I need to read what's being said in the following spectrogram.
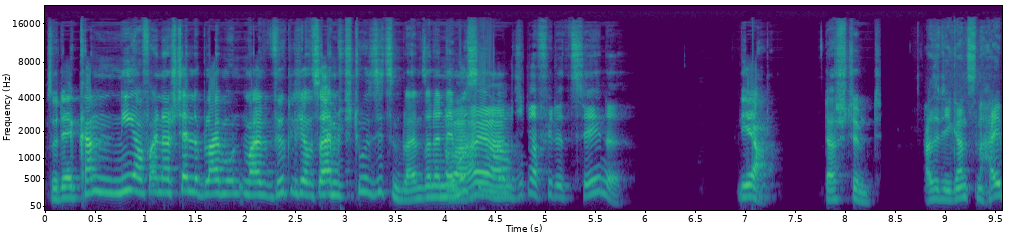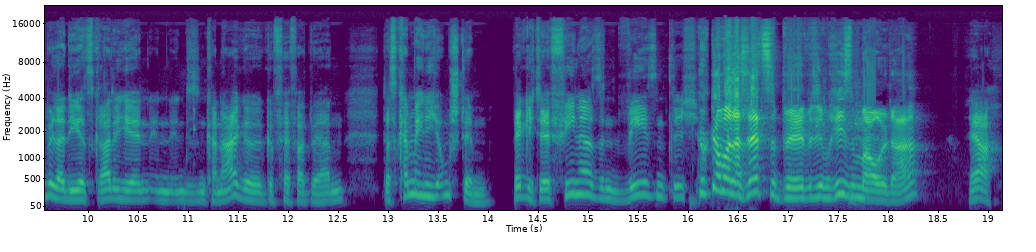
So, der kann nie auf einer Stelle bleiben und mal wirklich auf seinem Stuhl sitzen bleiben, sondern der aber muss Haie immer. haben super viele Zähne. Ja, das stimmt. Also die ganzen Haibilder, die jetzt gerade hier in, in, in diesen Kanal ge gepfeffert werden, das kann mich nicht umstimmen. Wirklich, Delfine sind wesentlich. Guck doch mal das letzte Bild mit dem Riesenmaul da. Ja,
